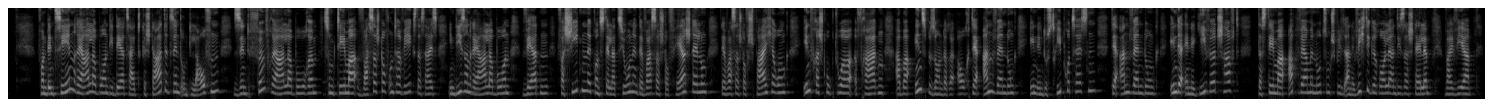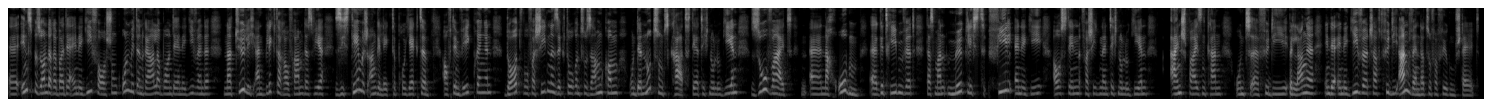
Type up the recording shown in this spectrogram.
Von den zehn Reallaboren, die derzeit gestartet sind und laufen, sind fünf Reallabore zum Thema Wasserstoff unterwegs. Das heißt, in diesen Reallaboren werden verschiedene Konstellationen der Wasserstoffherstellung, der Wasserstoffspeicherung, Infrastrukturfragen, aber insbesondere auch der Anwendung in Industrieprozessen, der Anwendung in der Energiewirtschaft, das Thema Abwärmenutzung spielt eine wichtige Rolle an dieser Stelle, weil wir äh, insbesondere bei der Energieforschung und mit den Reallaboren der Energiewende natürlich einen Blick darauf haben, dass wir systemisch angelegte Projekte auf den Weg bringen, dort, wo verschiedene Sektoren zusammenkommen und der Nutzungsgrad der Technologien so weit äh, nach oben äh, getrieben wird, dass man möglichst viel Energie aus den verschiedenen Technologien einspeisen kann und äh, für die Belange in der Energiewirtschaft für die Anwender zur Verfügung stellt.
